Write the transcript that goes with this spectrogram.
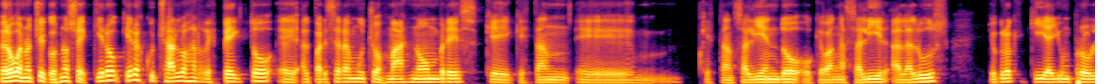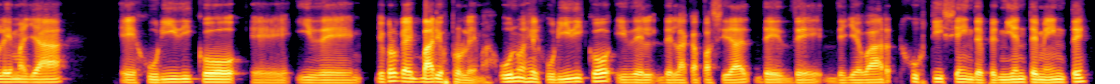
pero bueno, chicos, no sé, quiero, quiero escucharlos al respecto. Eh, al parecer hay muchos más nombres que, que están, eh, que están saliendo o que van a salir a la luz. Yo creo que aquí hay un problema ya eh, jurídico y de, yo creo que hay varios problemas. Uno es el jurídico y de, de la capacidad de, de, de, llevar justicia independientemente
